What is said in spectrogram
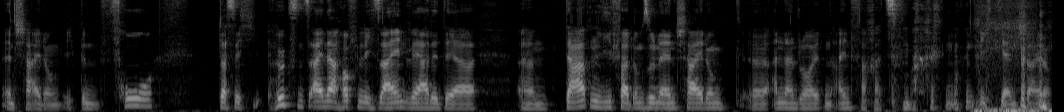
Entscheidung. Ich bin froh, dass ich höchstens einer hoffentlich sein werde, der ähm, Daten liefert, um so eine Entscheidung äh, anderen Leuten einfacher zu machen und nicht die Entscheidung.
